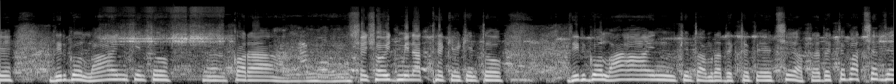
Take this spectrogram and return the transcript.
যে দীর্ঘ লাইন কিন্তু করা সেই শহীদ মিনার থেকে কিন্তু দীর্ঘ লাইন কিন্তু আমরা দেখতে পেয়েছি। আপনারা দেখতে পাচ্ছেন যে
